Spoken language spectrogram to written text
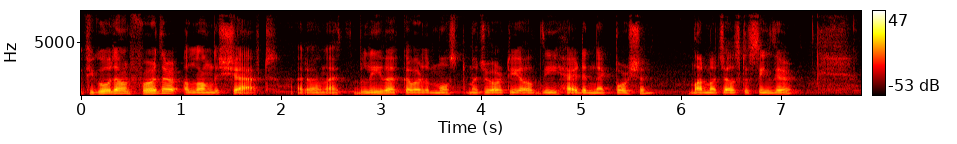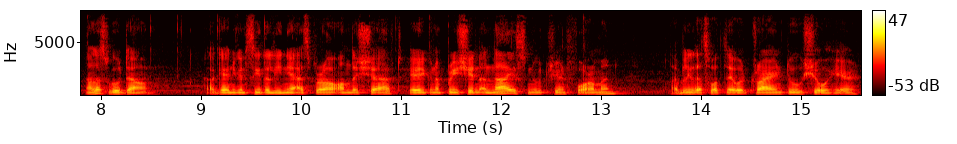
if you go down further along the shaft, I don't I believe I've covered the most majority of the head and neck portion. Not much else to see there. Now let's go down. Again, you can see the linea aspera on the shaft. Here you can appreciate a nice nutrient foramen. I believe that's what they were trying to show here,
